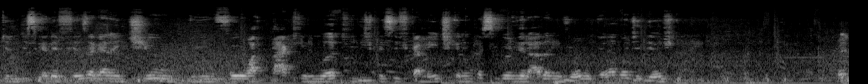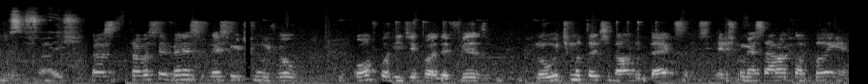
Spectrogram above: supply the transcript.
que ele disse que a defesa garantiu e foi o ataque, o Luck especificamente, que não conseguiu virada no jogo, pelo amor de Deus. Como é que se faz? Pra, pra você ver nesse, nesse último jogo o quão foi ridícula a defesa, no último touchdown do Texans, eles começaram a campanha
